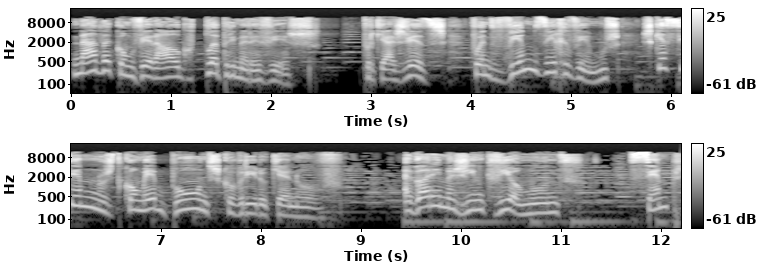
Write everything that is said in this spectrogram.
Nada como ver algo pela primeira vez. Porque às vezes, quando vemos e revemos, esquecemos-nos de como é bom descobrir o que é novo. Agora imagine que viu o mundo sempre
